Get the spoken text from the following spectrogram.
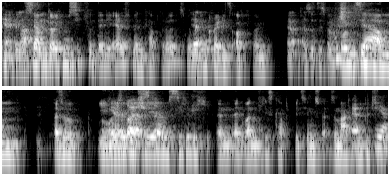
keine Sie Belastung. haben, glaube ich, Musik von Danny Elfman gehabt, oder? Das ist mir Ja. bei den Credits aufgefallen. ja, also das war Und sie haben, also das Werbebudget haben sicherlich ein, ein ordentliches gehabt, beziehungsweise also Marketingbudget, Ja.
